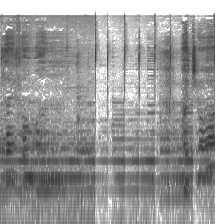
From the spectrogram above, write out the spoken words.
playful one. A joy.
